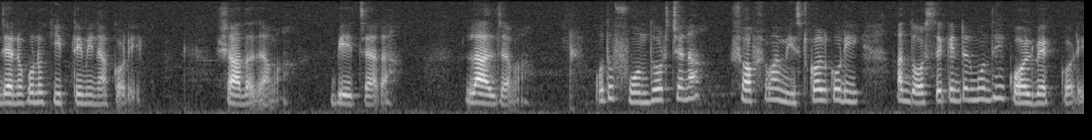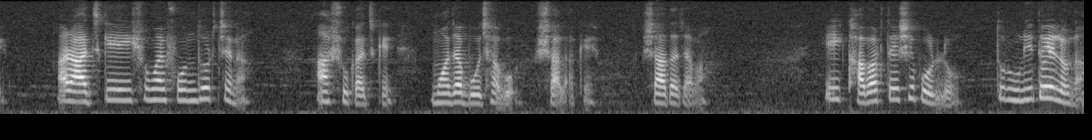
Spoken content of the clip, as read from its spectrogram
যেন কোনো কিপটেমি না করে। সাদা জামা। বেচারা। লাল জামা। ও তো ফোন ধরছে না। সব সময় মিসড কল করি আর দশ সেকেন্ডের মধ্যেই কল ব্যাক করে। আর আজকে এই সময় ফোন ধরছে না। আসুক আজকে, মজা বোঝাবো শালাকে। সাদা জামা। এই খাবার তো এসে পড়ল, তোর উনি তো এলো না।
